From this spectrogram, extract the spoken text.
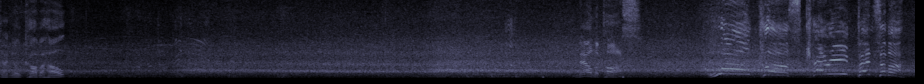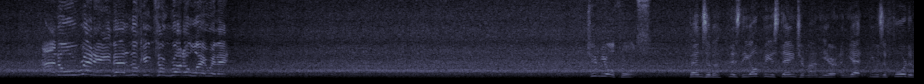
Daniel Carvajal. The pass. World-class Karim Benzema! And already they're looking to run away with it. Jim, your thoughts? Benzema is the obvious danger man here, and yet he was afforded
